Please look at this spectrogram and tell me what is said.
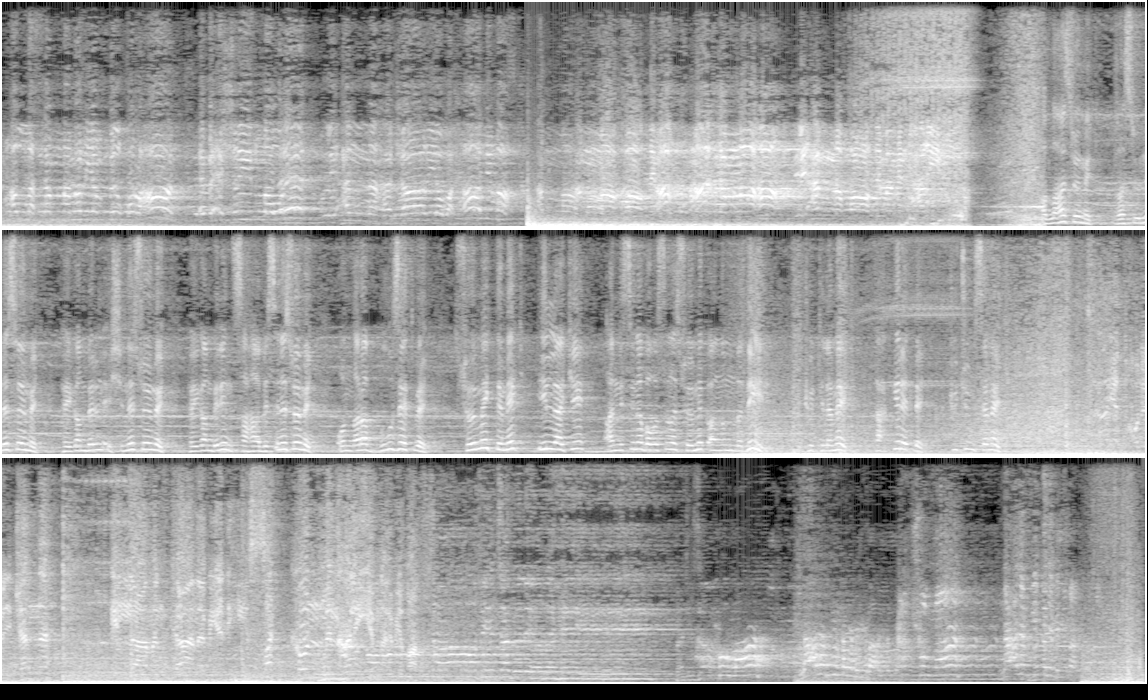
Allah'a sövmek, Resulüne sövmek, peygamberin eşine sövmek, peygamberin sahabesine sövmek, onlara buğz etmek, sövmek demek illaki annesine babasına sövmek anlamında değil, kötülemek, tahkir etmek, küçümsemek.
